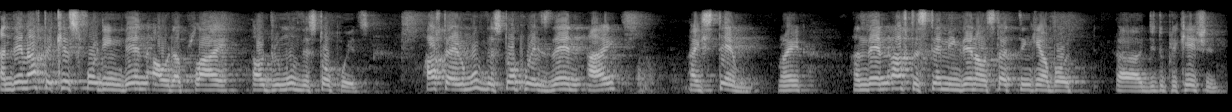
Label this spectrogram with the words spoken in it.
and then after case folding, then I would apply, I would remove the stop words. After I remove the stop words, then I, I stem, right? And then after stemming, then I'll start thinking about uh, deduplication.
